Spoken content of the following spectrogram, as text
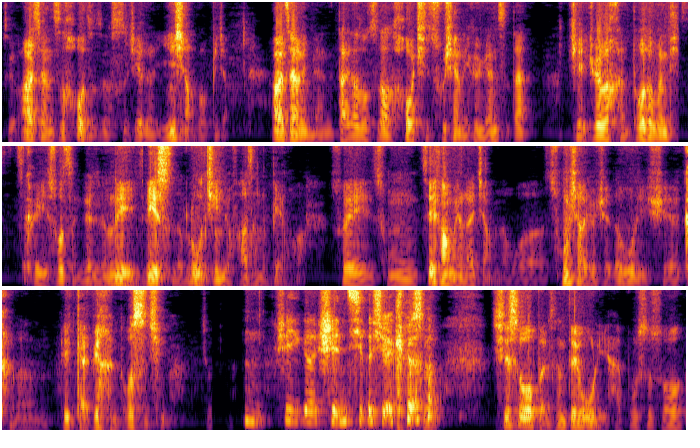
这个二战之后的这个世界的影响都比较。二战里面大家都知道，后期出现了一颗原子弹，解决了很多的问题，可以说整个人类历史的路径就发生了变化。所以从这方面来讲呢，我从小就觉得物理学可能可以改变很多事情了。就嗯，是一个神奇的学科。是，其实我本身对物理还不是说。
